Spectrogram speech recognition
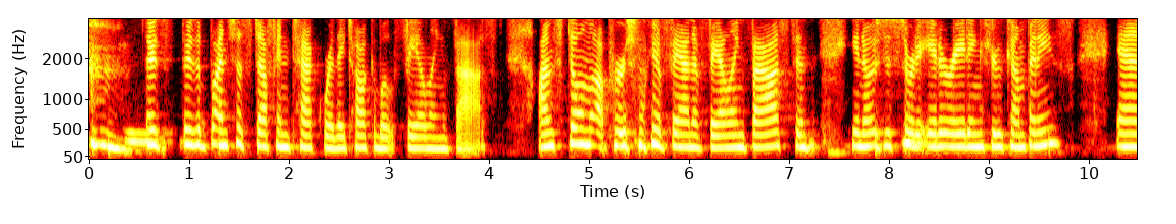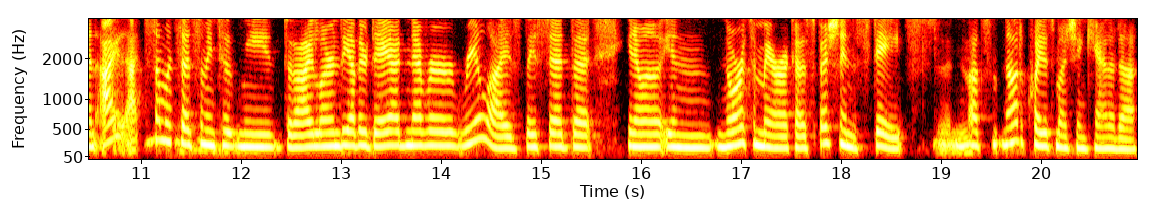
there's there's a bunch of stuff in tech where they talk about failing fast. I'm still not personally a fan of failing fast, and you know, it's just sort of iterating through companies. And I, I, someone said something to me that I learned the other day. I'd never realized. They said that you know in North America, especially in the states, not not quite as much in Canada.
